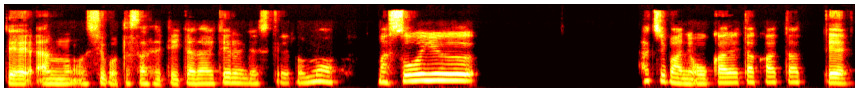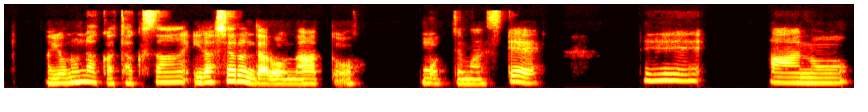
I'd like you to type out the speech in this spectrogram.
で、あの、仕事させていただいてるんですけれども、まあそういう立場に置かれた方って、世の中たくさんいらっしゃるんだろうなと思ってまして、で、あの、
